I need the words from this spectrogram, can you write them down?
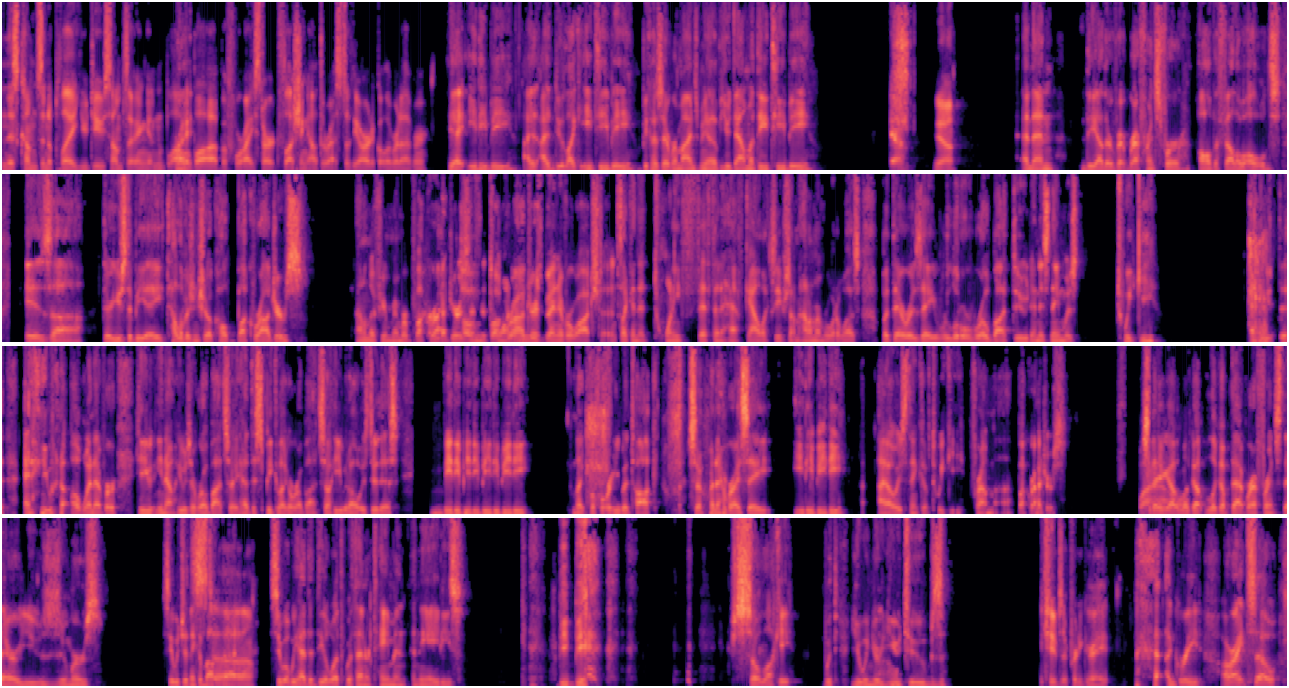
When this comes into play, you do something and blah Right. blah blah before I start fleshing out the rest of the article or whatever. yeah edb I, I do like etb because it reminds me of you down with etb Yeah. Yeah. And then the other re- reference for all the fellow olds is uh, there used to be a television show called Buck Rogers. I don't know if you remember Buck Rogers Oh, in the Buck 20 Rogers, but I never watched it. It's like in the 25th and a half galaxy or something. I don't remember what it was. But there was a little robot dude, and his name was Twiki. And he, used to, and he would, oh, whenever he, you know, he was a robot, so he had to speak like a robot. So he would always do this beady, beady, beady, beady, like before he would talk. So whenever I say Beady, I always think of Twiki from uh, Buck Rogers. Wow. So there you go. Look up, look up that reference there, you Zoomers. See what you think about that. Uh, See what we had to deal with with entertainment in the 80s. BB. You're so lucky with you and your Wow. YouTubes. YouTubes are pretty great. Agreed. All right. So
